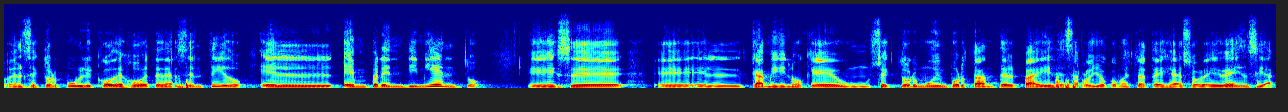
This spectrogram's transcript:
en el sector público dejó de tener sentido, el emprendimiento ese eh, el camino que un sector muy importante del país desarrolló como estrategia de sobrevivencia.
